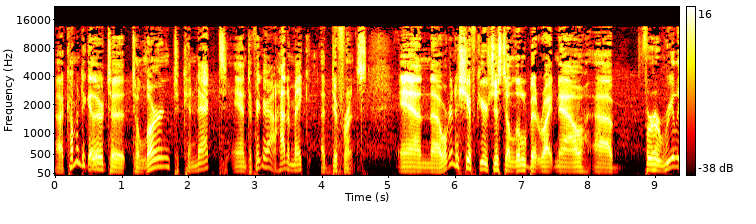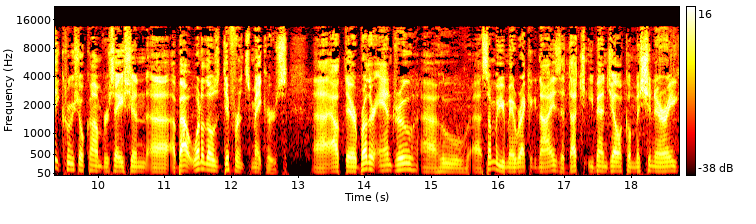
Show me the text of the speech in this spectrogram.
uh, coming together to, to learn, to connect, and to figure out how to make a difference. And uh, we're going to shift gears just a little bit right now uh, for a really crucial conversation uh, about one of those difference makers uh, out there. Brother Andrew, uh, who uh, some of you may recognize, a Dutch evangelical missionary,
